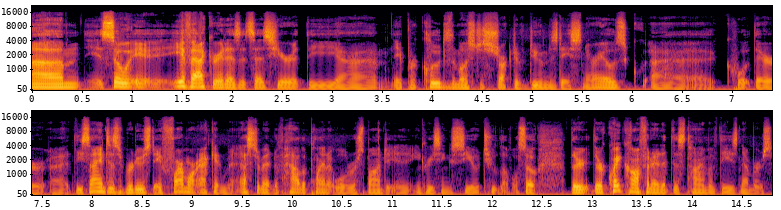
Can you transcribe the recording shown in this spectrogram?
Um, so, if accurate, as it says here, the uh, it precludes the most destructive doomsday scenarios. Uh, quote there: uh, the scientists have produced a far more accurate estimate of how the planet will respond to increasing CO2 levels. So, they're they're quite confident at this time of these numbers.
